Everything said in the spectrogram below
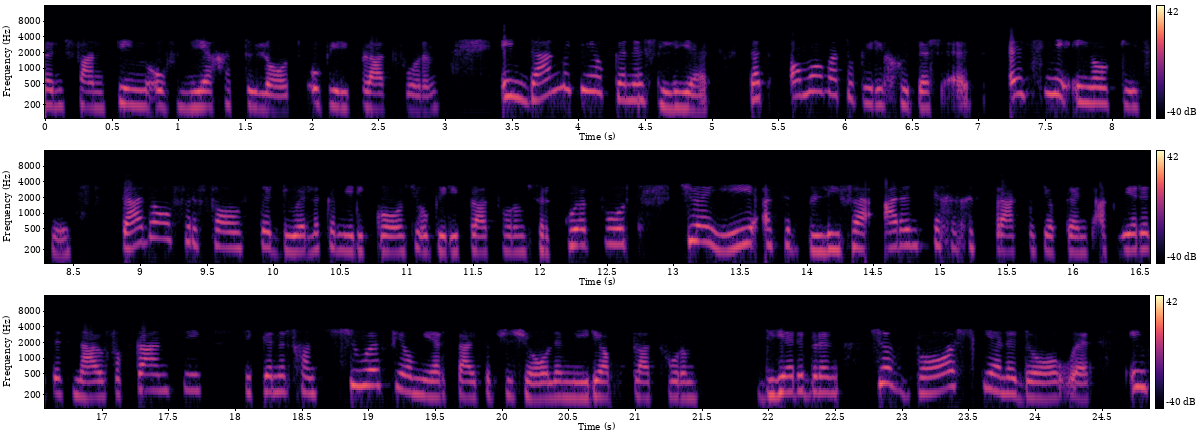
kind van 10 of 9 toelaat op hierdie platform. En dan moet jy jou kinders leer dat almal wat op hierdie goeders is, is nie engeltjies nie. Dat daar vervalste dodelike medikasie op hierdie platforms verkoop word. So hê asseblief 'n ernstige gesprek met jou kind. Ek weet dit is nou vakansie. Die kinders gaan soveel meer tyd op sosiale media platforms deurbring. So waarsku hulle daaroor en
